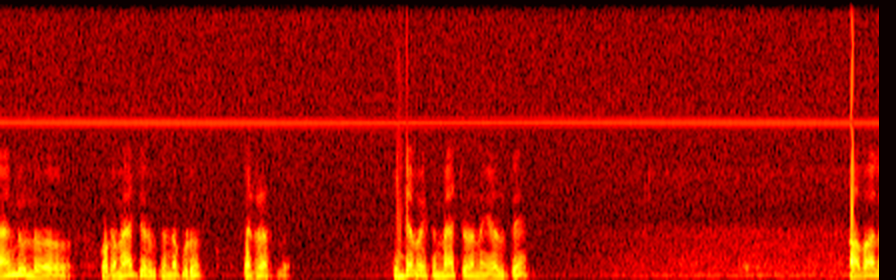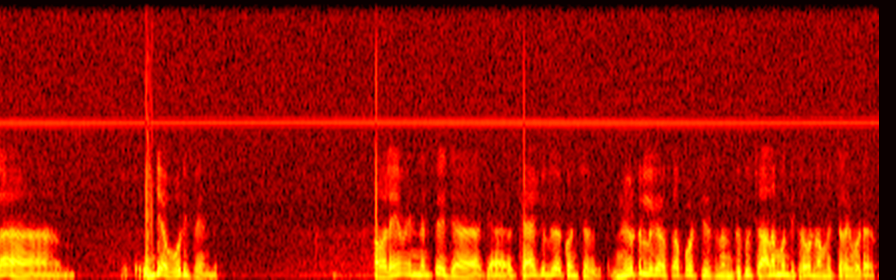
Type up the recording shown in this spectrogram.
బెంగళూరులో ఒక మ్యాచ్ జరుగుతున్నప్పుడు మెడ్రాస్లో ఇండియా పాకిస్తాన్ మ్యాచ్ చూడడానికి వెళ్తే అవాళ ఇండియా ఓడిపోయింది. అవాళ ఏమైందంటే క్యాజువల్గా కొంచెం న్యూట్రల్గా సపోర్ట్ చేసినందుకు చాలా మంది క్రౌడ్ నమ్మి తిరగబడారు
